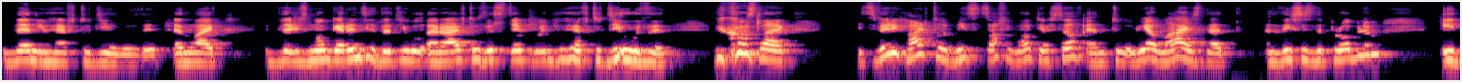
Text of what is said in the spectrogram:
then you have to deal with it. And like, there is no guarantee that you will arrive to this step when you have to deal with it. Because, like, it's very hard to admit stuff about yourself and to realize that this is the problem. It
